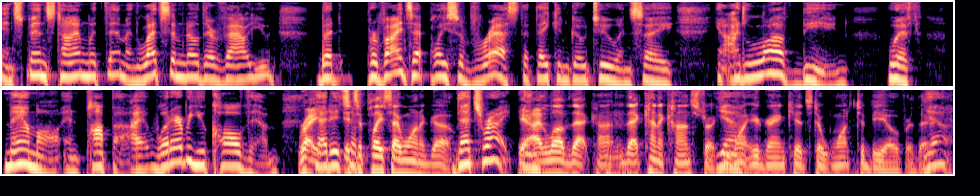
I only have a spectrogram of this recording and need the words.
and spends time with them and lets them know they're valued, but provides that place of rest that they can go to and say, you know, I love being with Mama and Papa, I, whatever you call them. Right. That it's, it's, a, place I want to go. That's right. Yeah, And- I love that con- that kind of construct. Yeah. You want your grandkids to want to be over there. Yeah.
